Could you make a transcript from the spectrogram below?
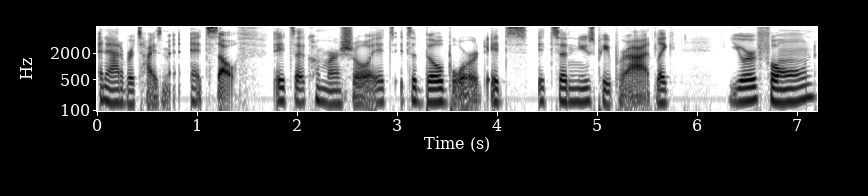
an advertisement itself. It's a commercial. It's it's a billboard. It's it's a newspaper ad. Like your phone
